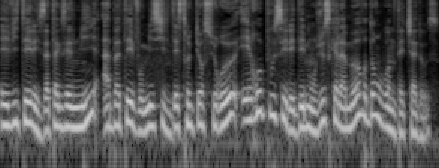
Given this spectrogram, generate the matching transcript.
Évitez les attaques ennemies, abattez vos missiles destructeurs sur eux et repoussez les démons jusqu'à la mort dans Wanted Shadows.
